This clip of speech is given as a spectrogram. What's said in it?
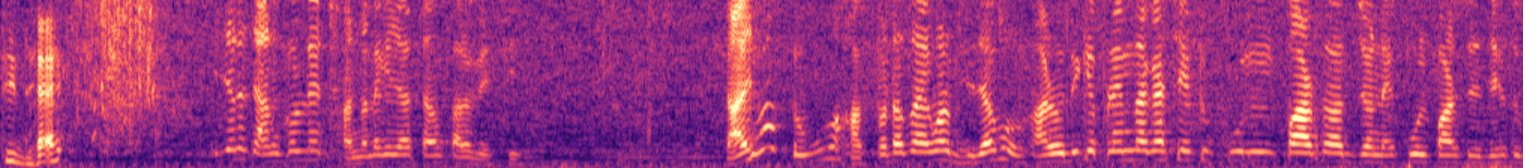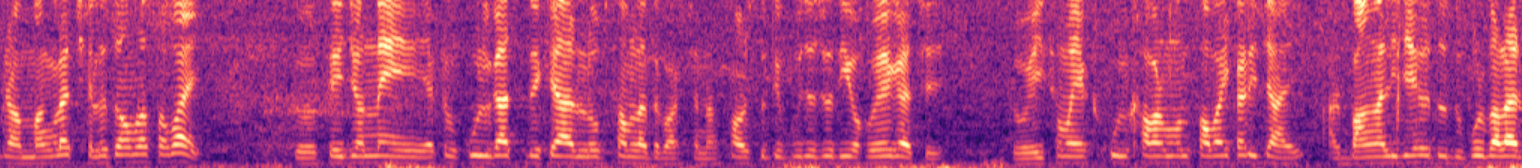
তুই দেখ। এই জলে চান করলে ঠান্ডা লেগে যাওয়ার চান্স আরও বেশি। যাই হোক তবুও হাত পাটা তো একবার ভেজাবো। আর ওদিকে প্রেম প্রেমদা গেছে একটু কুল পাড় দেওয়ার জন্য। কুল পাড়ছে যেহেতু গ্রাম বাংলার ছেলে তো আমরা সবাই, তো সেই জন্যে একটু কুল গাছ দেখে আর লোভ সামলাতে পারছে না। সরস্বতী পুজো যদিও হয়ে গেছে, তো এই সময় একটু কুল খাবার মন সবাইকারই যায় আর বাঙালি যেহেতু দুপুরবেলার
